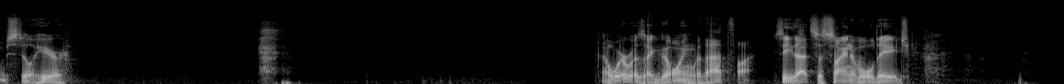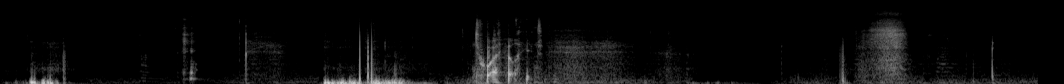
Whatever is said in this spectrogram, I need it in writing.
I'm still here. Now, where was I going with that thought? See, that's a sign of old age. Twilight. Yes. is um, the way that the world is thinking right now. Um, That when I talk about um, what we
